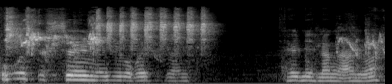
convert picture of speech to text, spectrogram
Oh, ist das schön, wenn ihr ruhig seid. Hält nicht lange an, wa?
